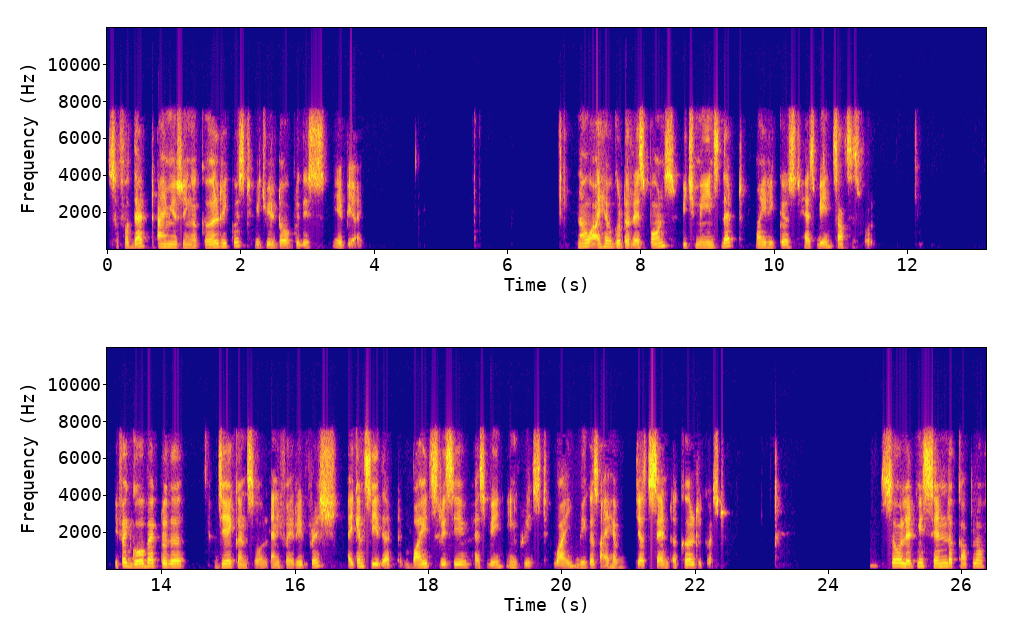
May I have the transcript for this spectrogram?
So for that, I'm using a curl request, which will talk to this API. Now I have got a response, which means that my request has been successful. If I go back to the JConsole and if I refresh, I can see that bytes received has been increased. Why? Because I have just sent a curl request. So let me send a couple of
